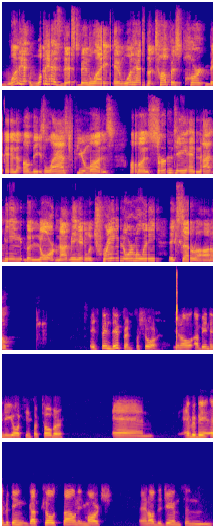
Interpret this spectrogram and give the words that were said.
What ha- what has this been like, and what has the toughest part been of these last few months of uncertainty and not being the norm, not being able to train normally, etc. Otto? It's been different for sure. You know, I've been in New York since October, and every everything got closed down in March, and all the gyms and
